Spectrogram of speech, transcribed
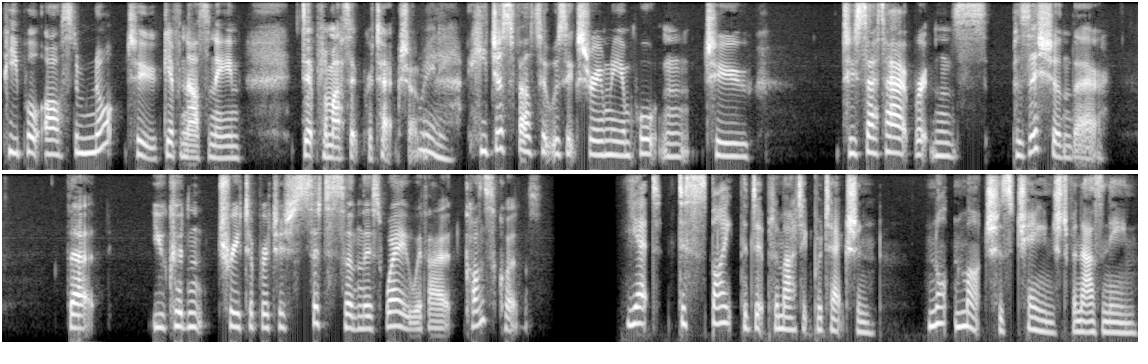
People asked him not to give Nazanin diplomatic protection. Really? He just felt it was extremely important to to set out Britain's position there that you couldn't treat a British citizen this way without consequence. Yet, despite the diplomatic protection, not much has changed for Nazanin.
